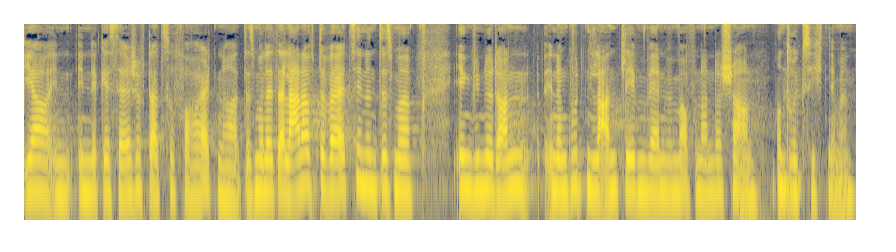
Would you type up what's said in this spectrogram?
ja, in, in der Gesellschaft dazu verhalten hat. Dass wir nicht allein auf der Welt sind und dass wir irgendwie nur dann in einem guten Land leben werden, wenn wir aufeinander schauen und mhm. Rücksicht nehmen.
